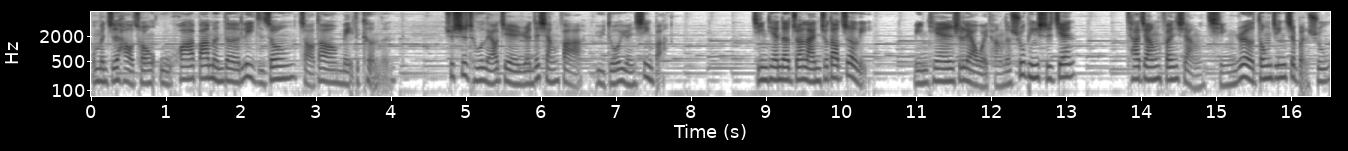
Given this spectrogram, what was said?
我们只好从五花八门的例子中找到美的可能。去试图了解人的想法与多元性吧。今天的专栏就到这里，明天是廖伟棠的书评时间，他将分享《情热东京》这本书，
